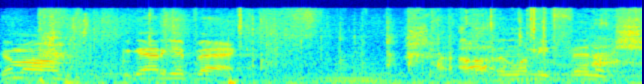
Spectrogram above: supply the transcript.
Come on, we gotta get back. Shut up and let me finish.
